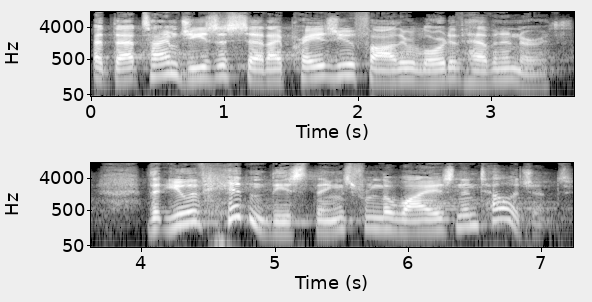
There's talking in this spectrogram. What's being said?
At that time, Jesus said, I praise you, Father, Lord of heaven and earth, that you have hidden these things from the wise and intelligent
